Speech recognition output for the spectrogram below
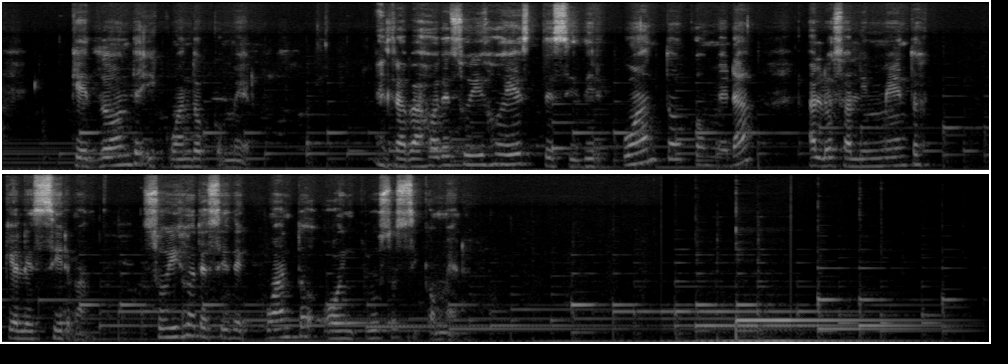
qué, dónde y cuándo comer. El trabajo de su hijo es decidir cuánto comerá a los alimentos que le sirvan. Su hijo decide cuánto o incluso si comer.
